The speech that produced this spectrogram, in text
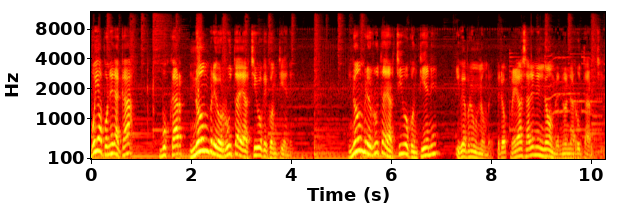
Voy a poner acá buscar nombre o ruta de archivo que contiene. Nombre o ruta de archivo contiene y voy a poner un nombre, pero me va a salir en el nombre, no en la ruta de archivo.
